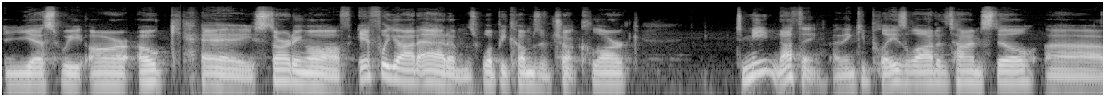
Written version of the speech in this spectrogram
Yes, we are. Okay, starting off, if we got Adams, what becomes of Chuck Clark? To me, nothing. I think he plays a lot of the time still. Uh,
